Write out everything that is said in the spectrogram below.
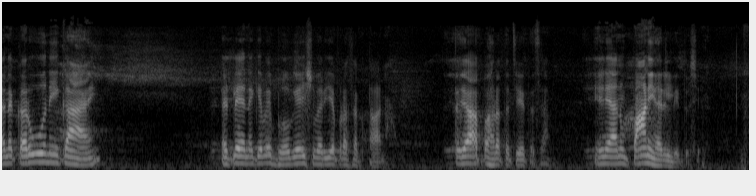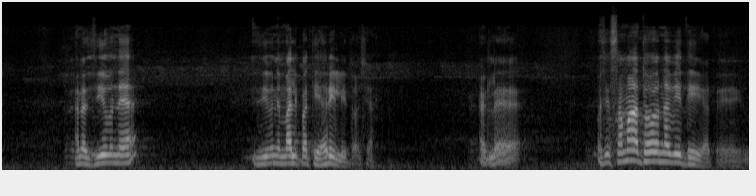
અને કરવું નહીં કાંઈ, એટલે એને કહેવાય ભોગેશ્વરીય પ્રસક્તાના. તયા અપહરત ચેતસા. એણે આનું પાણી હરી લીધું છે. અને જીવને જીવને માલિપાથી હરી લીધો છે. એટલે પછી સમાધો ને વિધિ હતી.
